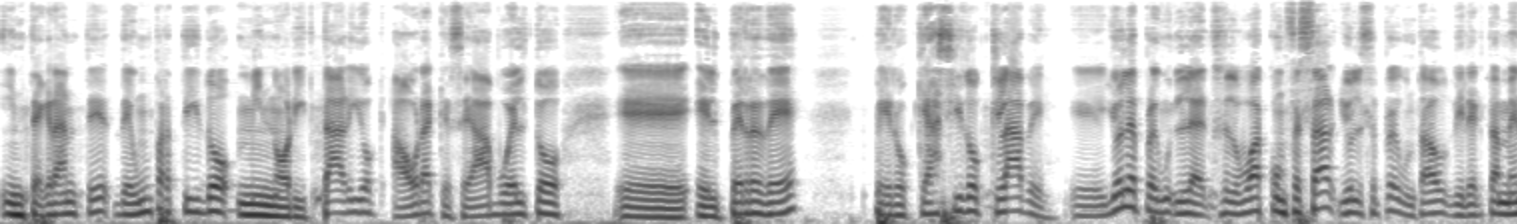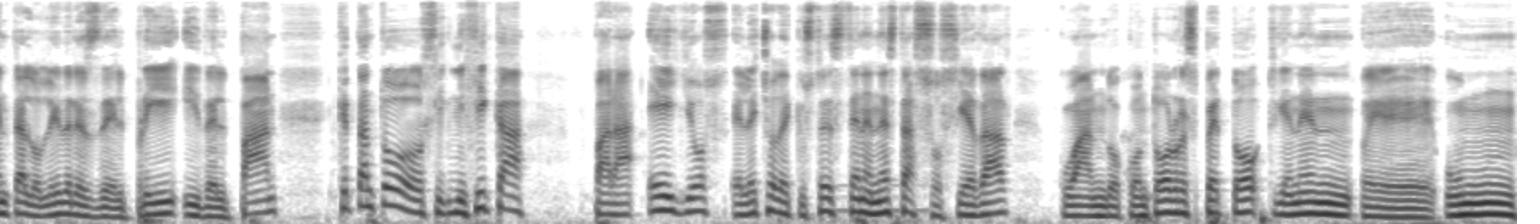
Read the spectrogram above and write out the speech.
integrante de un partido minoritario ahora que se ha vuelto eh, el PRD pero que ha sido clave. Eh, yo le, se lo voy a confesar, yo les he preguntado directamente a los líderes del PRI y del PAN, ¿qué tanto significa para ellos el hecho de que ustedes estén en esta sociedad cuando, con todo respeto, tienen eh, un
